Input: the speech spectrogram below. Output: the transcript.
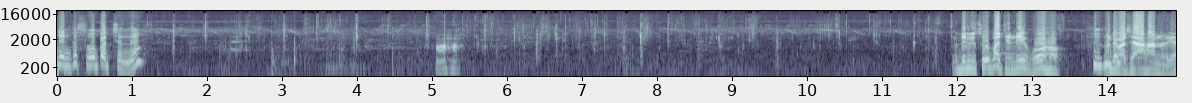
దీనికి సూప్ వచ్చింది. ఆహా. దీనికి సూప్ వచ్చింది. ఓహో. అంటే వర్ష ఆహా అన్నది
